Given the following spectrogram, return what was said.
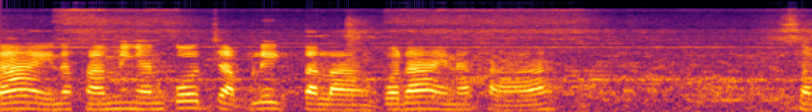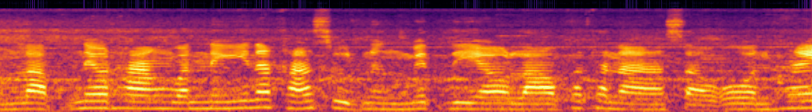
ได้นะคะ ไม่งั้นก็จับเลขตารางก็ได้นะคะสำหรับแนวทางวันนี้นะคะ สูตร1เม็ดเดียวเราพัฒนาเสาออนให้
